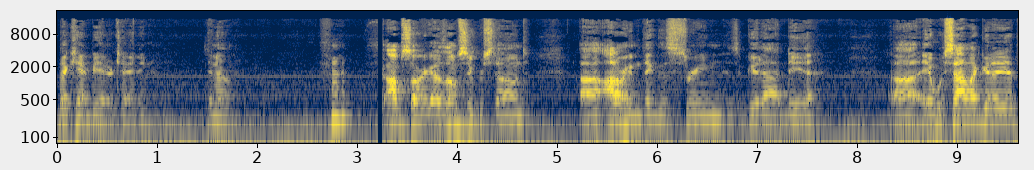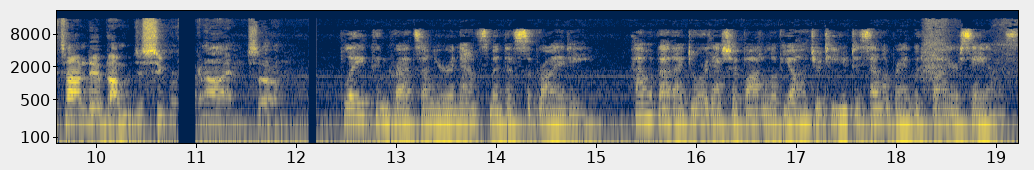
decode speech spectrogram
That can't be entertaining. You know. I'm sorry, guys. I'm super stoned. Uh, I don't even think this stream is a good idea. Uh, it would sound like a good idea at the time, dude, but I'm just super fucking high. So Blade, congrats on your announcement of sobriety. How about I DoorDash a bottle of Yalja to you to celebrate with fire sales?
